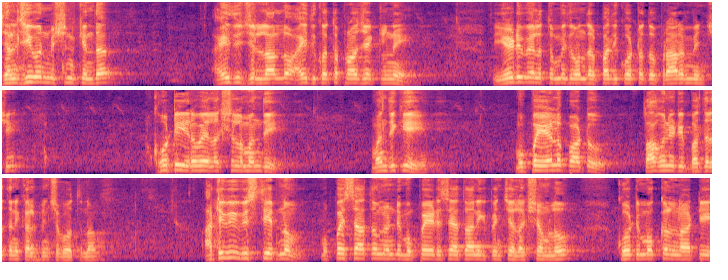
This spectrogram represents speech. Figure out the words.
జల్ జీవన్ మిషన్ కింద ఐదు జిల్లాల్లో ఐదు కొత్త ప్రాజెక్టులని ఏడు వేల తొమ్మిది వందల పది కోట్లతో ప్రారంభించి కోటి ఇరవై లక్షల మంది మందికి ముప్పై ఏళ్ళ పాటు తాగునీటి భద్రతని కల్పించబోతున్నాం. అటవీ విస్తీర్ణం ముప్పై శాతం నుండి ముప్పై ఏడు శాతానికి పెంచే లక్ష్యంలో కోటి మొక్కలు నాటి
